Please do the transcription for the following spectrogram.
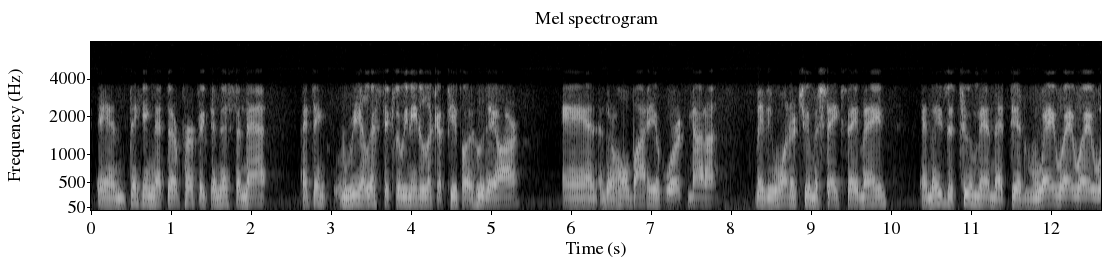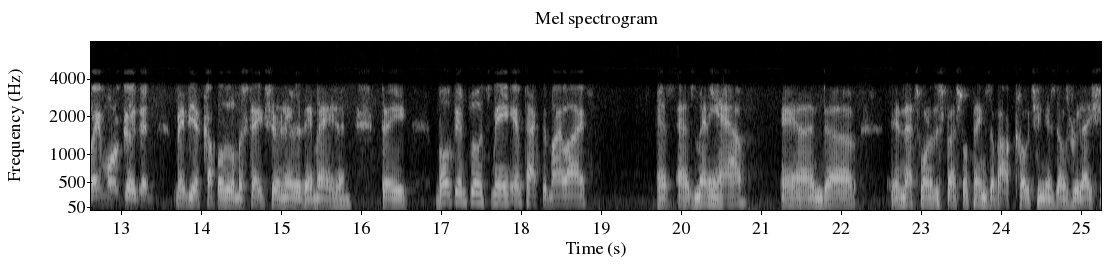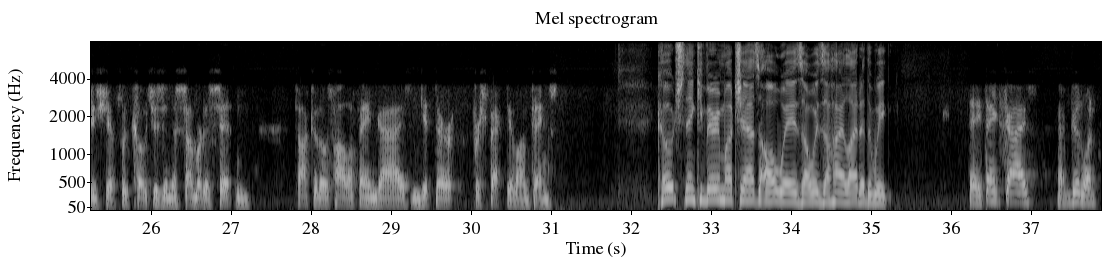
and thinking that they're perfect and this and that. I think realistically, we need to look at people at who they are and their whole body of work, not on maybe one or two mistakes they made. And these are two men that did way, way, way, way more good than maybe a couple of little mistakes here and there they made. And they both influenced me, impacted my life, as as many have. And uh, and that's one of the special things about coaching is those relationships with coaches in the summer to sit and talk to those Hall of Fame guys and get their perspective on things. Coach, thank you very much as always. Always a highlight of the week. Hey, thanks, guys. Have a good one.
